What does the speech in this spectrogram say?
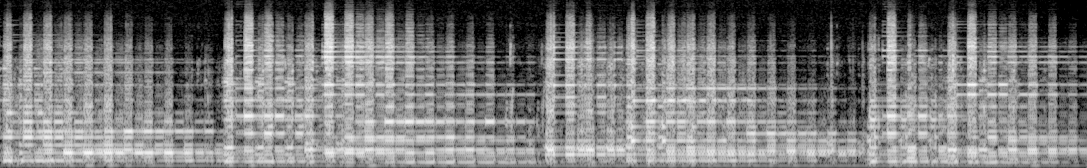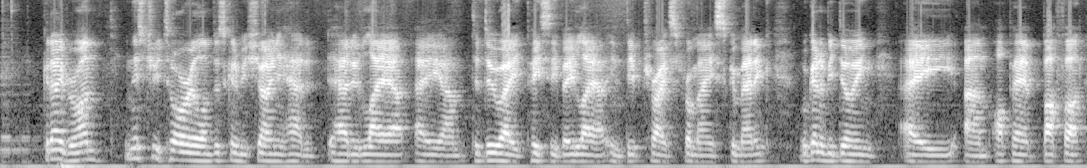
Thank you. G'day everyone. In this tutorial I'm just going to be showing you how to how to lay out a um, to do a PCB layout in DipTrace from a schematic. We're going to be doing a um, op amp buffer,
